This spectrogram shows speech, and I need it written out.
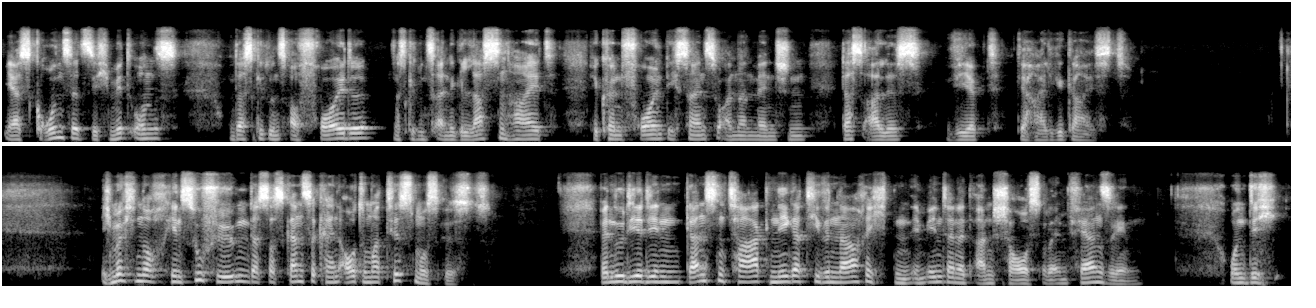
Er ist grundsätzlich mit uns und das gibt uns auch Freude, das gibt uns eine Gelassenheit. Wir können freundlich sein zu anderen Menschen. Das alles wirkt der Heilige Geist. Ich möchte noch hinzufügen, dass das Ganze kein Automatismus ist. Wenn du dir den ganzen Tag negative Nachrichten im Internet anschaust oder im Fernsehen und dich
